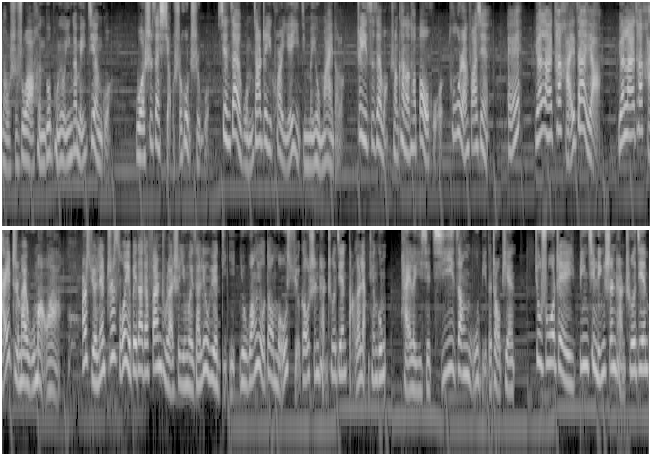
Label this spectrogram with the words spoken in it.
老实说啊，很多朋友应该没见过。我是在小时候吃过，现在我们家这一块也已经没有卖的了。这一次在网上看到它爆火，突然发现，哎，原来它还在呀！原来它还只卖五毛啊！而雪莲之所以被大家翻出来，是因为在六月底，有网友到某雪糕生产车间打了两天工，拍了一些奇脏无比的照片。就说这冰淇淋生产车间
